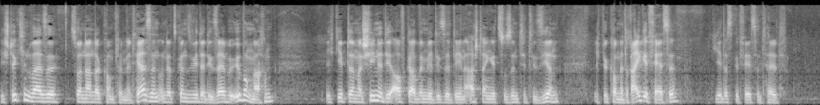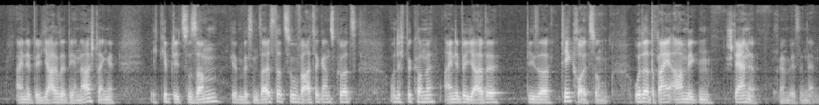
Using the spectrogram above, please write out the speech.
die stückchenweise zueinander komplementär sind. Und jetzt können Sie wieder dieselbe Übung machen. Ich gebe der Maschine die Aufgabe, mir diese DNA-Stränge zu synthetisieren. Ich bekomme drei Gefäße. Jedes Gefäß enthält eine Billiarde DNA-Stränge. Ich kippe die zusammen, gebe ein bisschen Salz dazu, warte ganz kurz und ich bekomme eine Billiarde dieser T-Kreuzungen oder dreiarmigen Sterne, können wir sie nennen.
